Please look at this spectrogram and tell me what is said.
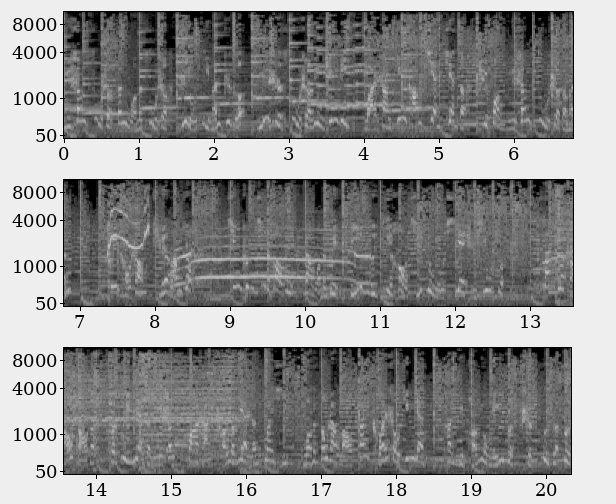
女生宿舍跟我们宿舍只有一门之隔，于是宿舍六兄弟晚上经常欠欠的去晃女生宿舍的门，吹口哨学狼叫。青春期的躁动让我们对彼此既好奇又有些许羞涩。三哥早早的和对面的女生发展成了恋人关系，我们都让老三传授经验。他女朋友名字是四个字，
